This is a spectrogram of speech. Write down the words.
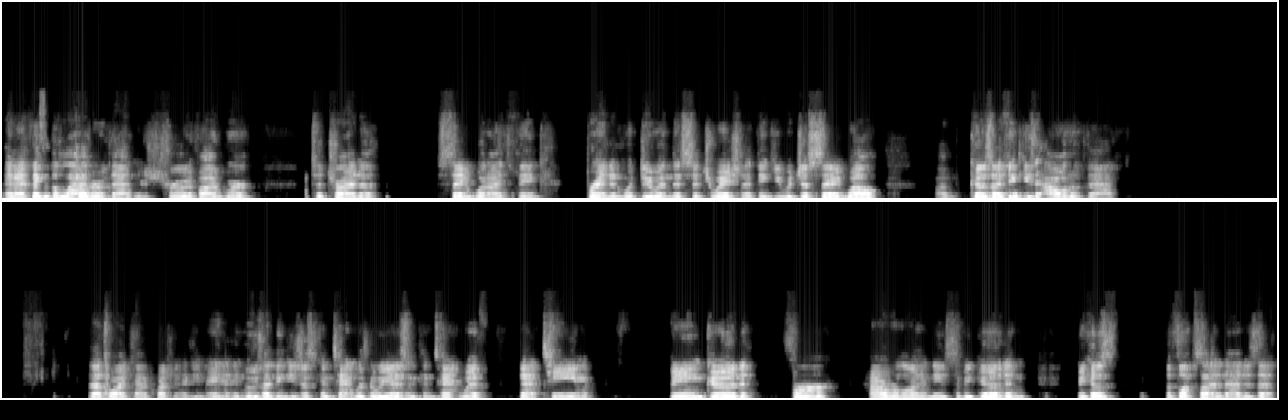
And I think Doesn't, the latter of that is true. If I were to try to say what I think Brandon would do in this situation. I think he would just say, well, uh, because I think he's out of that. That's why I kind of question has he made any moves? I think he's just content with who he is and content with that team being good for however long it needs to be good. And because the flip side of that is that,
